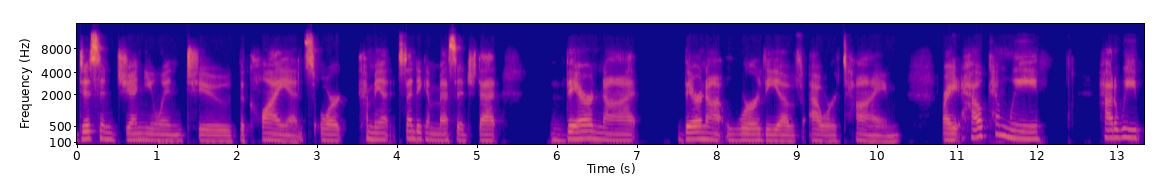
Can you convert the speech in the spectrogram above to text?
disingenuine to the clients or command sending a message that they're not they're not worthy of our time right how can we how do we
